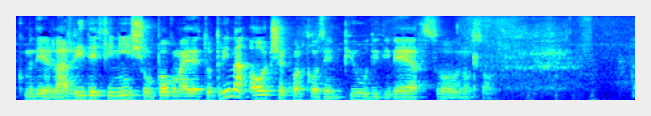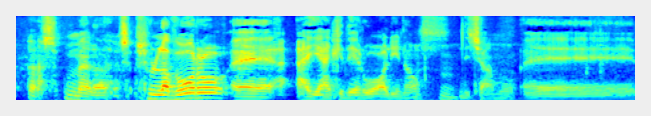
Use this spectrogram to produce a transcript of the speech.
come dire, la ridefinisci un po' come hai detto prima o c'è qualcosa in più di diverso? Non so. Sul lavoro eh, hai anche dei ruoli, no? Mm. Diciamo. Eh,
